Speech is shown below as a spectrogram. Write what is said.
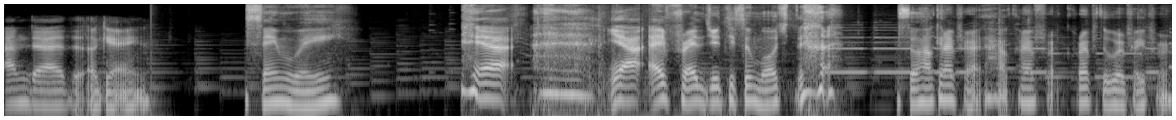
I'm dead again. Same way. yeah, yeah. I played GT so much. so how can I how can I craft the wallpaper?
